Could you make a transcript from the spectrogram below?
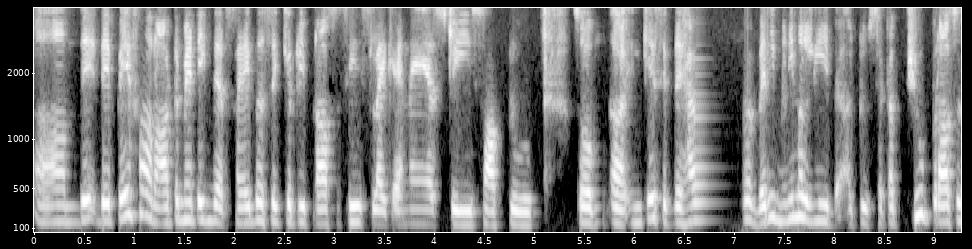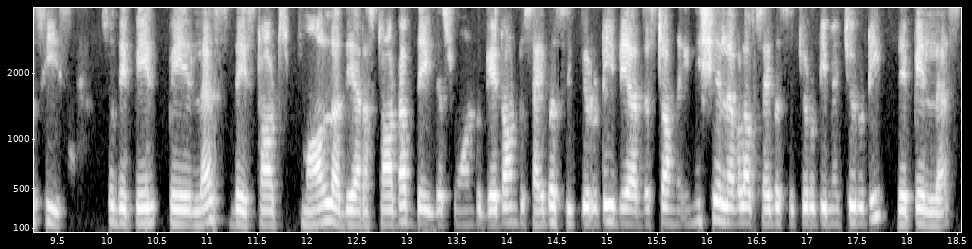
Um, they, they pay for automating their cybersecurity processes like NIST, SOC 2. So, uh, in case if they have a very minimal need to set up few processes. So they pay pay less they start small. They are a startup. They just want to get onto cyber security. They are just on the initial level of cyber security maturity. They pay less.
